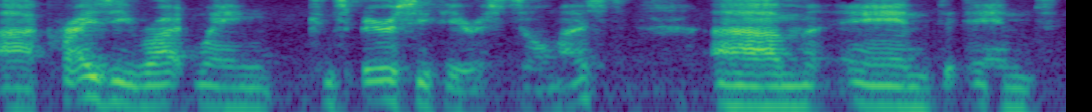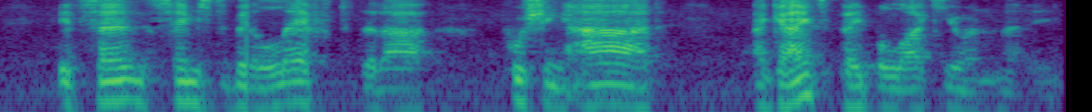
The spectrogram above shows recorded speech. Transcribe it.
uh, crazy right wing conspiracy theorists almost. Um, and and it seems to be the left that are pushing hard against people like you and me.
